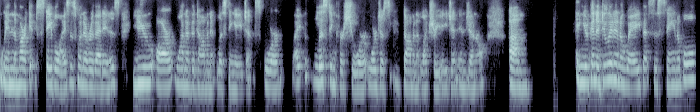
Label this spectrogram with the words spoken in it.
when the market stabilizes, whenever that is, you are one of the dominant listing agents or listing for sure, or just dominant luxury agent in general. Um, and you're going to do it in a way that's sustainable,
